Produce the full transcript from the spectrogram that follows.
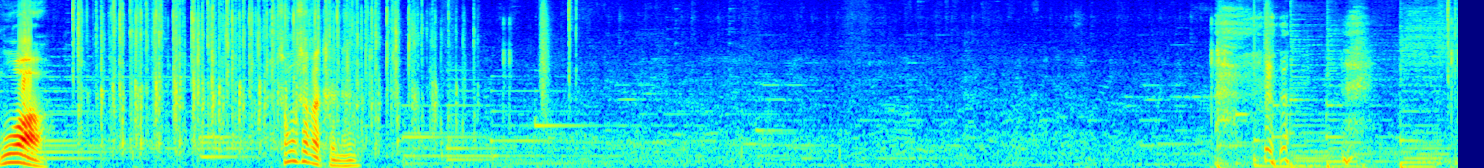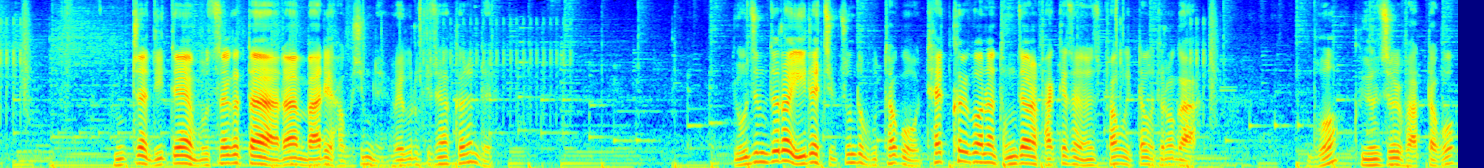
우와 성사가 되네. 진짜 니 때문에 못 살겠다 라는 말이 하고 싶네. 왜 그렇게 생각하는데? 요즘 들어 일에 집중도 못하고 태클 거는 동작을 밖에서 연습하고 있다고 들어가. 뭐? 그 연습을 봤다고?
